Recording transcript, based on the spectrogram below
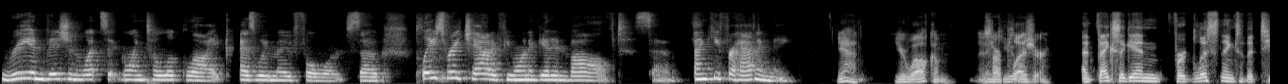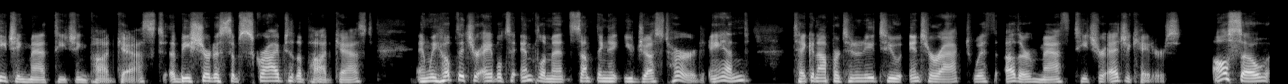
re envision what's it going to look like as we move forward. So please reach out if you want to get involved. So thank you for having me. Yeah, you're welcome. It's thank our you. pleasure. And thanks again for listening to the Teaching Math Teaching podcast. Uh, be sure to subscribe to the podcast. And we hope that you're able to implement something that you just heard and take an opportunity to interact with other math teacher educators. Also,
